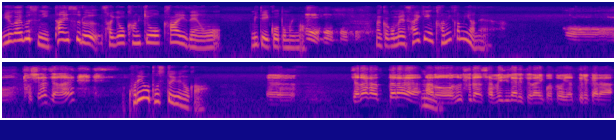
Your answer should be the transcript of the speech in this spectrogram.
有害物質に対する作業環境改善を見ていこうと思います。うほうほうほうほう。なんかごめん、最近カミカミやね。あー年なんじゃない？これを年というのか。うんじゃなかったら、うんあの普段喋り慣れてないことをやってるから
